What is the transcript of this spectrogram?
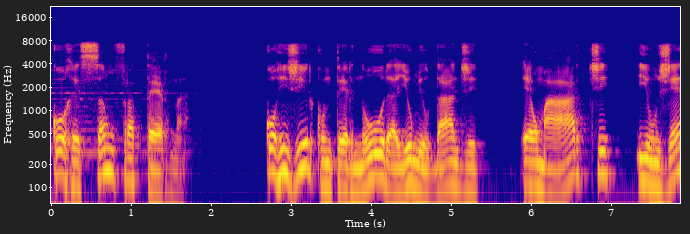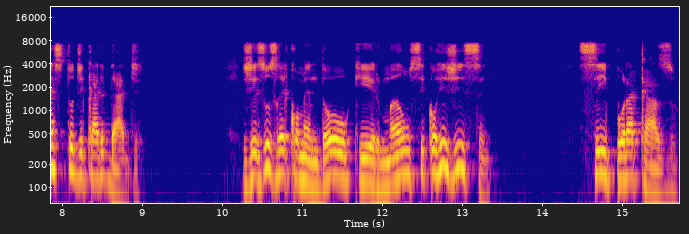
Correção fraterna. Corrigir com ternura e humildade é uma arte e um gesto de caridade. Jesus recomendou que irmãos se corrigissem. Se, por acaso,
